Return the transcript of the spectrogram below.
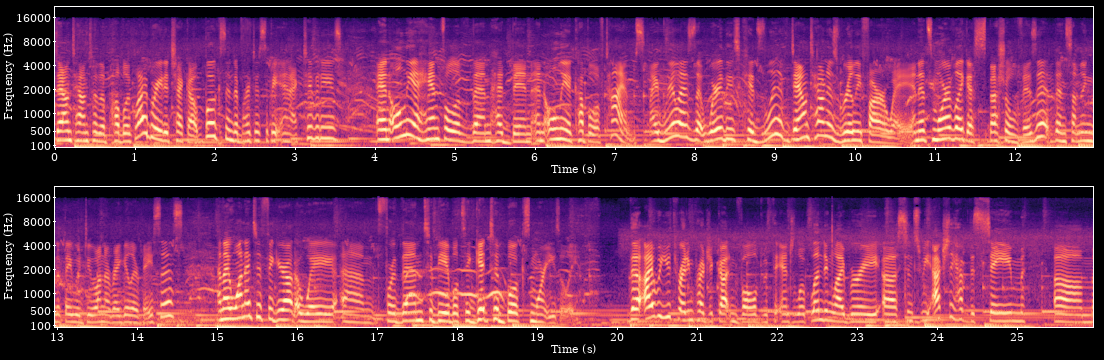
downtown to the public library to check out books and to participate in activities. And only a handful of them had been, and only a couple of times. I realized that where these kids live, downtown is really far away, and it's more of like a special visit than something that they would do on a regular basis. And I wanted to figure out a way um, for them to be able to get to books more easily. The Iowa Youth Writing Project got involved with the Antelope Lending Library uh, since we actually have the same um,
